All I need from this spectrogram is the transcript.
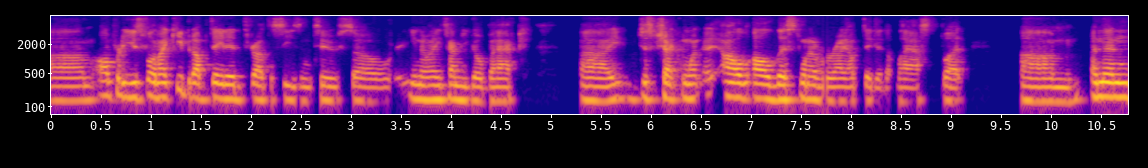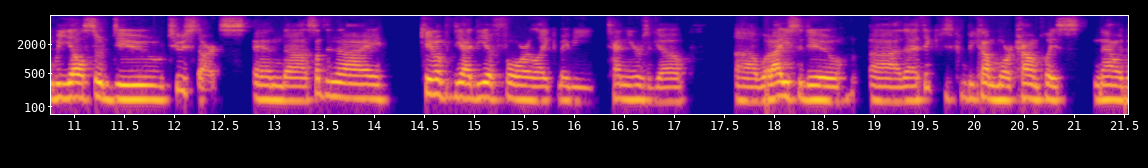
Um, all pretty useful, and I keep it updated throughout the season too. So you know, anytime you go back, uh, just check when I'll I'll list whenever I updated it last. But um, and then we also do two starts, and uh, something that I came up with the idea for like maybe ten years ago. Uh, what I used to do uh, that I think has become more commonplace now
